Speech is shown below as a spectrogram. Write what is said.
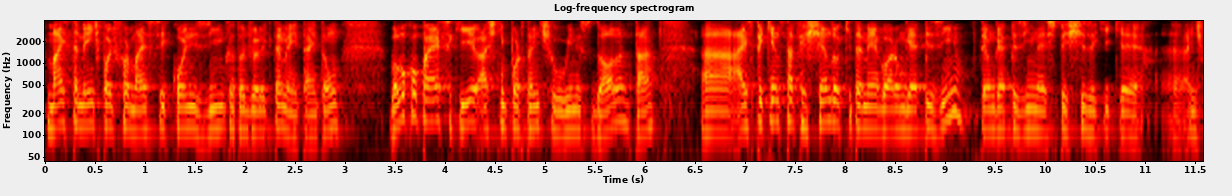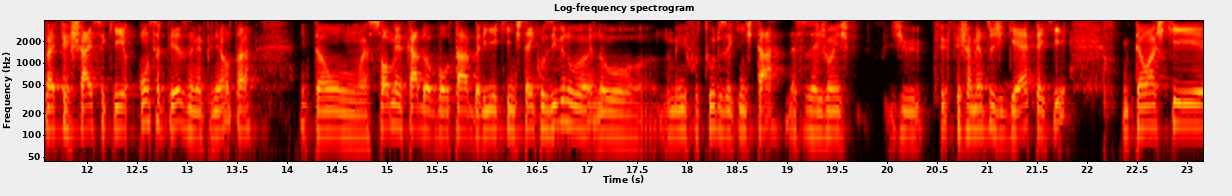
Mas também a gente pode formar esse conezinho que eu estou de olho aqui também, tá? Então, vamos acompanhar isso aqui. Acho que é importante o Winnes dólar, tá? Uh, a SP500 está fechando aqui também agora um gapzinho. Tem um gapzinho na SPX aqui que é... Uh, a gente vai fechar isso aqui com certeza, na minha opinião, tá? Então, é só o mercado voltar a abrir aqui. A gente está, inclusive, no, no, no Mini Futuros aqui, a gente está nessas regiões de fechamento de gap aqui. Então, acho que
